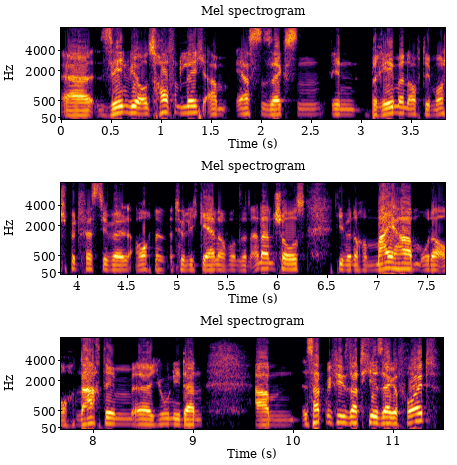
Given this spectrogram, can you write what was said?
äh, sehen wir uns hoffentlich am 1.6. in Bremen auf dem Moshpit Festival, auch natürlich gerne auf unseren anderen Shows, die wir noch im Mai haben oder auch nach dem äh, Juni dann. Ähm, es hat mich, wie gesagt, hier sehr gefreut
